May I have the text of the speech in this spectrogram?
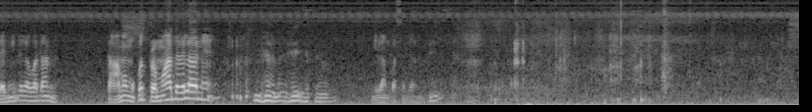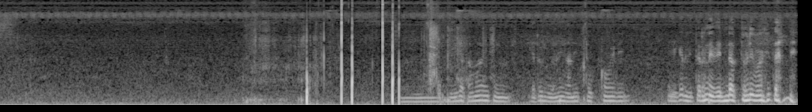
දැන් ඉඳලා වඩන්න. තාම මොකොත් ප්‍රමාද වෙලා නැහැ. නෑ නෑ හේ අපේ ඊළඟ පස්ස ගන්න. මේක තමයි ඉතින් ගැටලුව වෙන්නේ අනිත් ඔක්කොම ඉතින් ඒකට විතරනේ වෙන්නත් ඕනේ මම හිතන්නේ.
